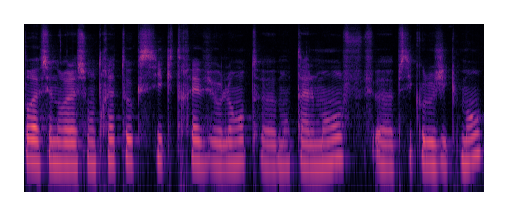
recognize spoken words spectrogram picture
bref, c'est une relation très toxique, très violente mentalement, psychologiquement.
